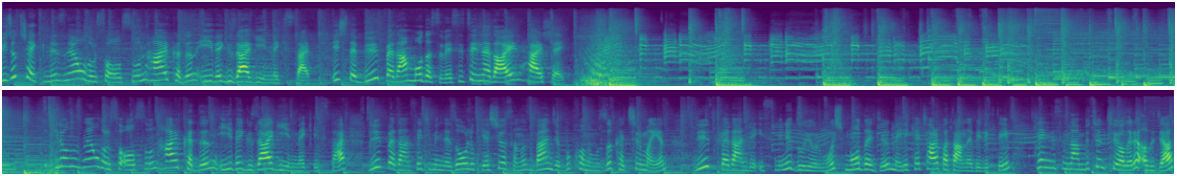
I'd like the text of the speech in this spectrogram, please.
Vücut şekliniz ne olursa olsun her kadın iyi ve güzel giyinmek ister. İşte büyük beden modası ve stiline dair her şey. Olursa olsun her kadın iyi ve güzel giyinmek ister. Büyük beden seçiminde zorluk yaşıyorsanız bence bu konumuzu kaçırmayın. Büyük bedende ismini duyurmuş modacı Melike Çarpatan'la birlikteyim. Kendisinden bütün tüyoları alacağız.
